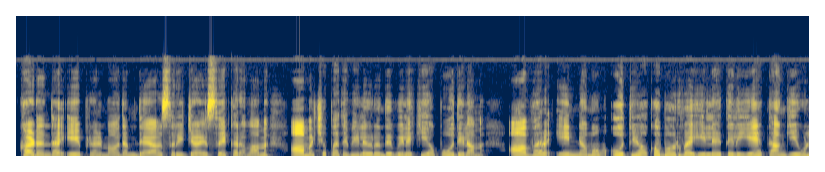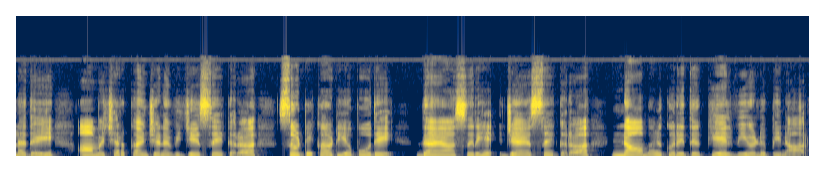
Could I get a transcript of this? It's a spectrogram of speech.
கடந்த ஏப்ரல் மாதம் தயாசிரி ஜெயசேகரவும் அமைச்சு பதவியிலிருந்து விலகிய போதிலும் அவர் இன்னமும் உத்தியோகபூர்வ இல்லத்திலேயே தங்கியுள்ளதை அமைச்சர் கஞ்சன விஜயசேகர சுட்டிக்காட்டிய போதே தயாசிரி ஜெயசேகர நாமல் குறித்து கேள்வி எழுப்பினார்.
